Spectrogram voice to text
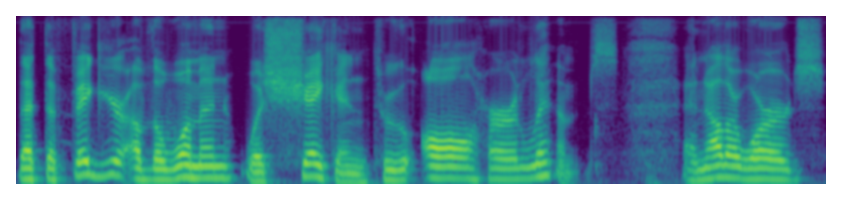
that the figure of the woman was shaken through all her limbs. In other words,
